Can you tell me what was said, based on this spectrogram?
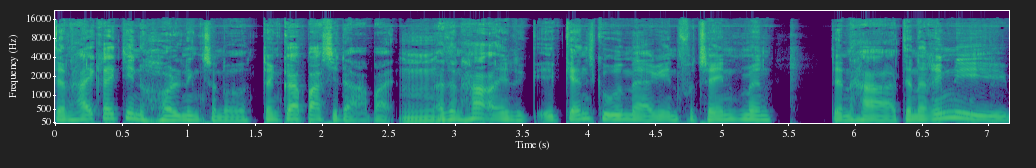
den har ikke rigtig en holdning til noget. Den gør bare sit arbejde. Mm. Og den har et, et ganske udmærket infotainment. Den, har, den er rimelig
